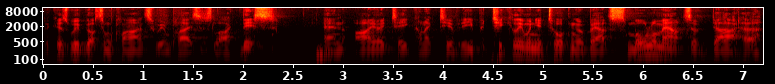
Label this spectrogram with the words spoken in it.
because we've got some clients who are in places like this and IoT connectivity, particularly when you're talking about small amounts of data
